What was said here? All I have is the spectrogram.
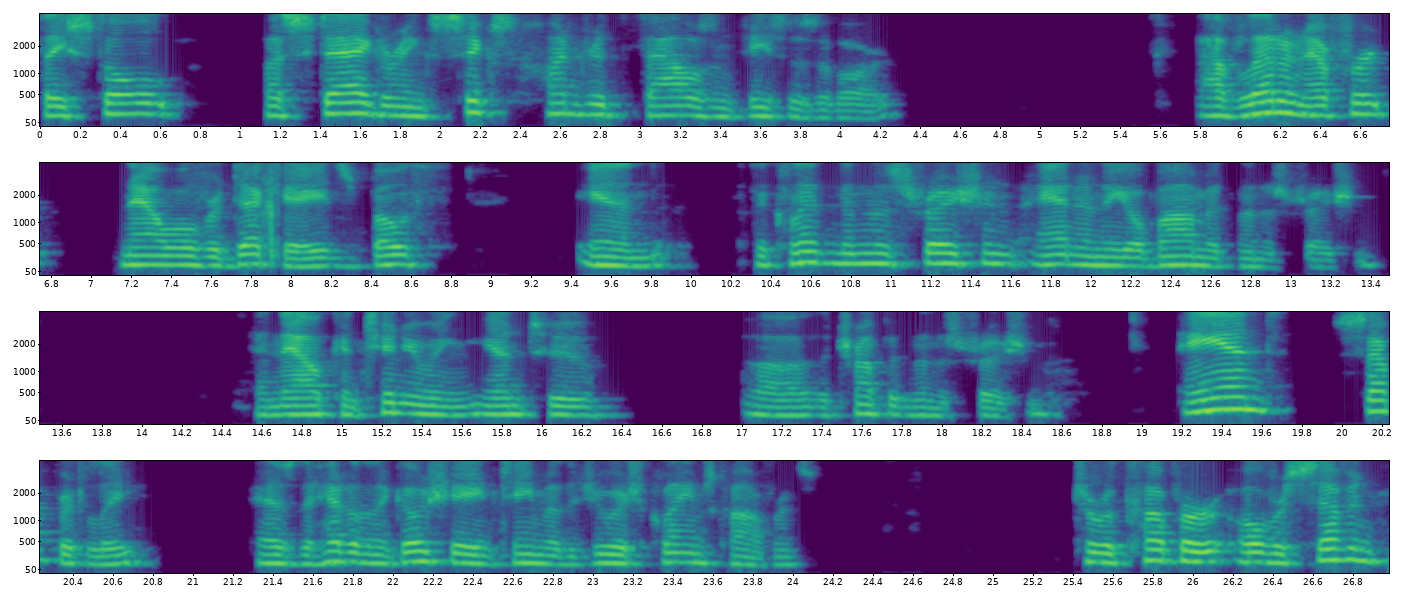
they stole a staggering 600,000 pieces of art. I've led an effort now over decades, both in the Clinton administration and in the Obama administration, and now continuing into uh, the Trump administration, and separately as the head of the negotiating team of the Jewish Claims Conference to recover over $17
